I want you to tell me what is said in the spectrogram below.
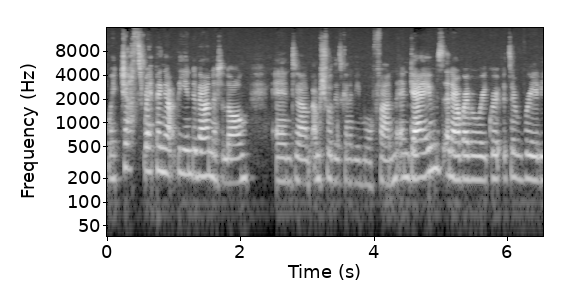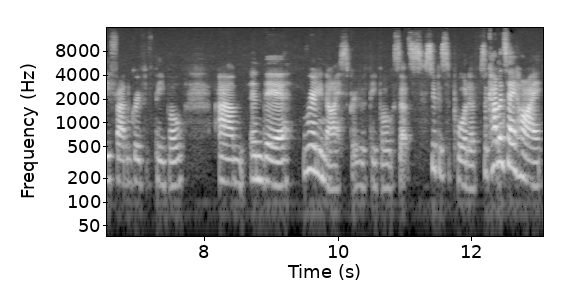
We're just wrapping up the end of our knit along, and um, I'm sure there's going to be more fun and games in our Ravelry group. It's a really fun group of people um, in there, really nice group of people, so it's super supportive. So come and say hi.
